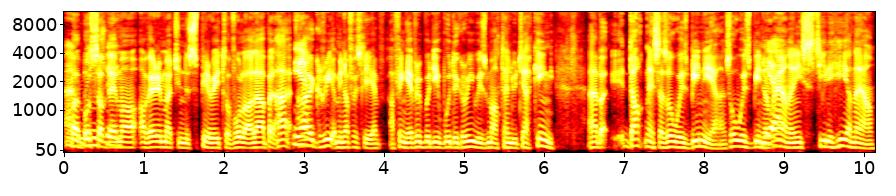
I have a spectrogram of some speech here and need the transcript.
Um, well, both of them are, are, very much in the spirit of Olala. But I, yeah. I, agree. I mean, obviously, I think everybody would agree with Martin Luther King. Uh, but darkness has always been here, has always been yeah. around, and it's still here now.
